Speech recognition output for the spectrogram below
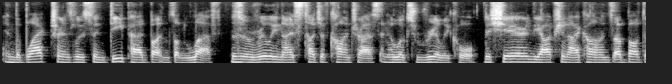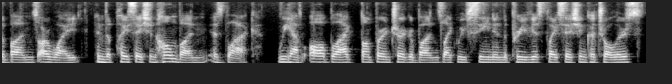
and the black translucent D-pad buttons on the left. This is a really nice touch of contrast and it looks really cool. The share and the option icons above the buttons are white and the PlayStation home button is black. We have all black bumper and trigger buttons like we've seen in the previous PlayStation controllers.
